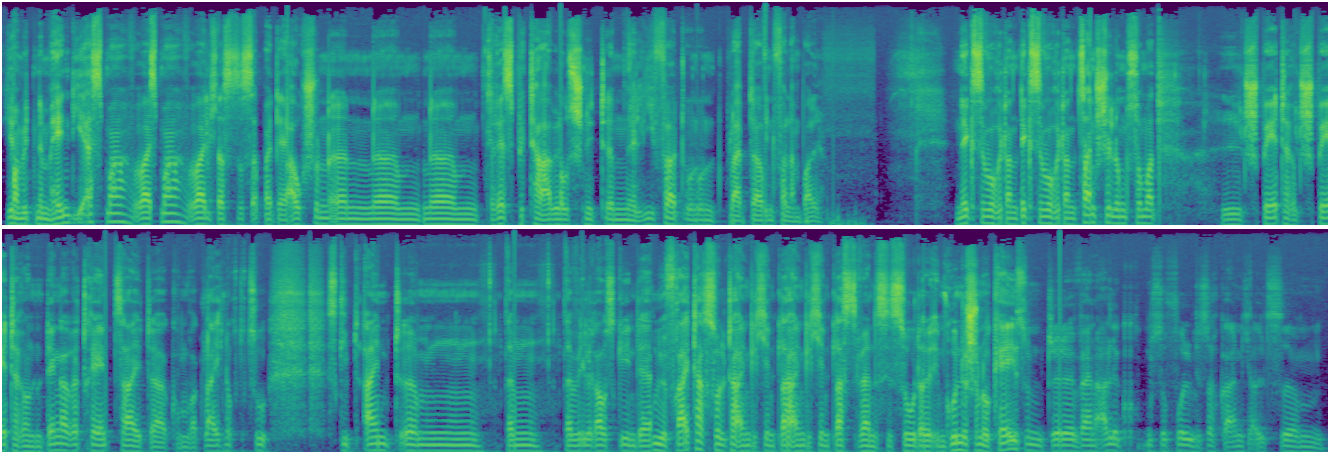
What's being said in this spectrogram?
hier mit einem Handy erstmal, weiß mal, weil ich dass das bei der auch schon einen, einen ähm, respektablen Ausschnitt ähm, liefert und, und bleibt da auf jeden Fall am Ball. Nächste Woche dann, nächste Woche dann Zeitstellung, Sommer, spätere, spätere und längere Trainzeit, da kommen wir gleich noch dazu. Es gibt ein, ähm, dann, da will rausgehen, der frühe Freitag sollte eigentlich, entla eigentlich entlastet werden. Das ist so, dass im Grunde schon okay ist und äh, werden alle Gruppen so voll, das auch gar nicht als, ähm,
